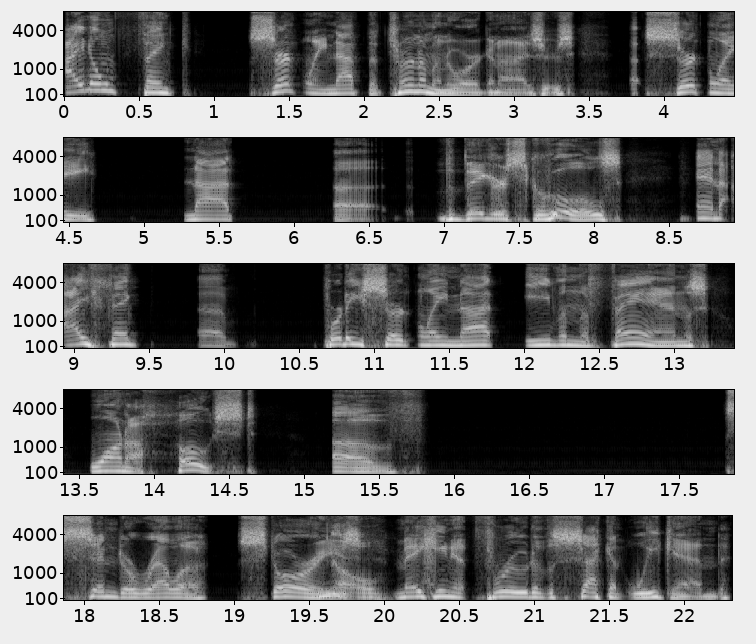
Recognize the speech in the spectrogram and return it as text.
I don't think, certainly not the tournament organizers, uh, certainly not uh, the bigger schools, and I think uh, pretty certainly not even the fans want a host of Cinderella stories No. making it through to the second weekend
